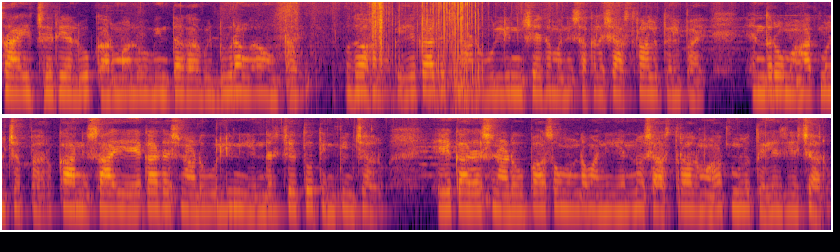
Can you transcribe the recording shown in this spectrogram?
సాయి చర్యలు కర్మలు వింతగా విడ్డూరంగా ఉంటాయి. ఉదాహరణకు ఏకాదశి నాడు ఉల్లి నిషేధం అని సకల శాస్త్రాలు తెలిపాయి. ఎందరో మహాత్ములు చెప్పారు. కానీ సాయి ఏకాదశి నాడు ఉల్లిని ఎందరి చేతో తినిపించారు? ఏకాదశి నాడు ఉపవాసం ఉండమని ఎన్నో శాస్త్రాలు మహాత్ములు తెలియజేశారు.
